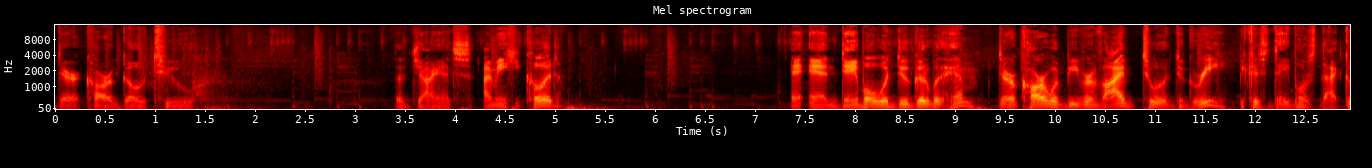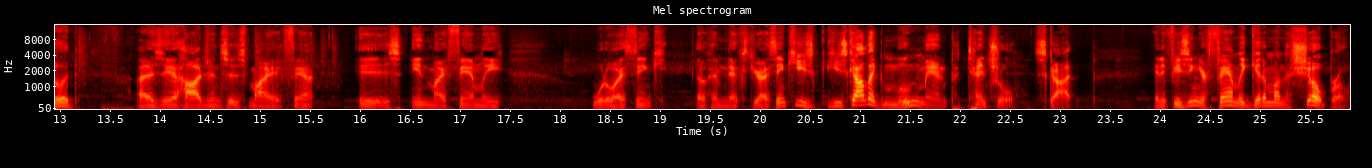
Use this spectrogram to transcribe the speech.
Derek Carr go to the Giants. I mean, he could, and, and Daboll would do good with him. Derek Carr would be revived to a degree because Daboll's that good. Isaiah Hodgins is my fan is in my family. What do I think of him next year? I think he's he's got like Moon Man potential, Scott. And if he's in your family, get him on the show, bro.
